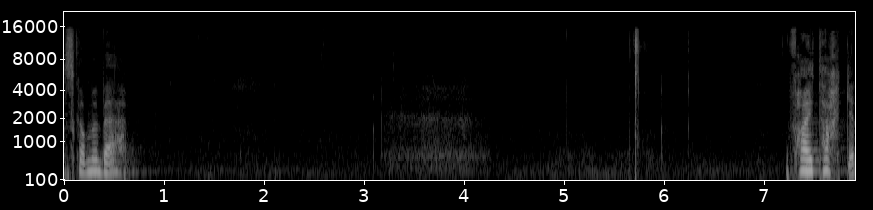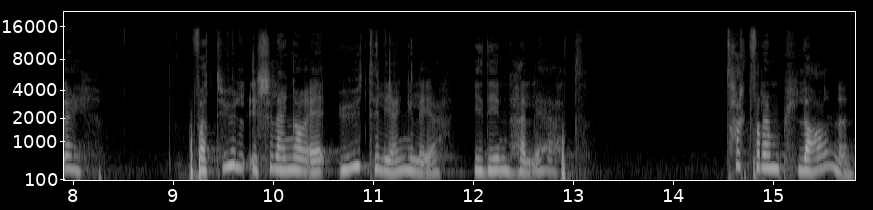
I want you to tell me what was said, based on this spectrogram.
Skal vi be? Far, jeg takker deg for at du ikke lenger er utilgjengelig i din hellighet. Takk for den planen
